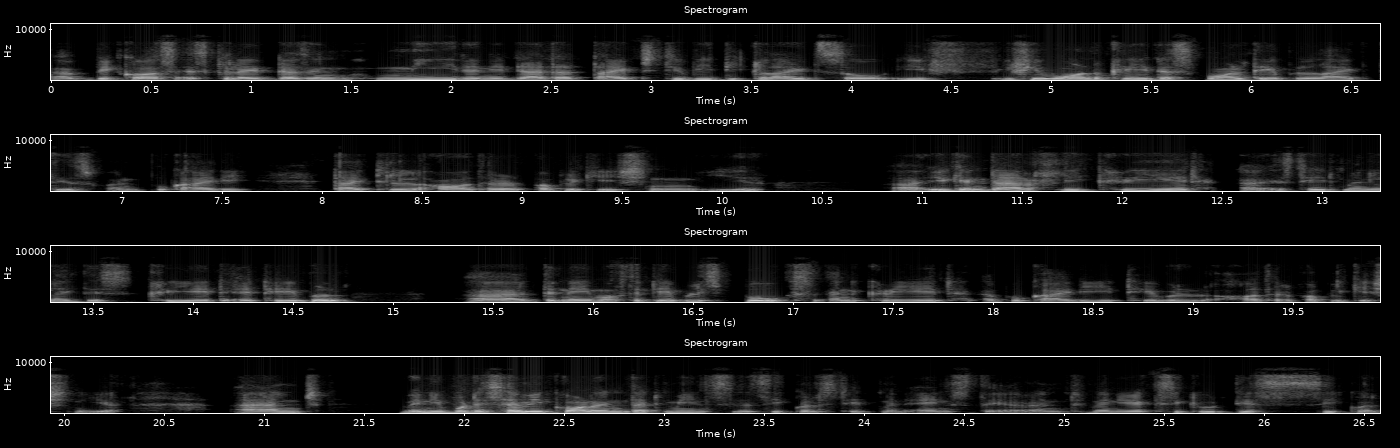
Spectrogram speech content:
Uh, because SQLite doesn't need any data types to be declared. So if, if you want to create a small table like this one, book ID, title, author, publication, year, uh, you can directly create a statement like this, create a table. Uh, the name of the table is books and create a book ID table, author, publication, year. And when you put a semicolon, that means the SQL statement ends there. And when you execute this SQL,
